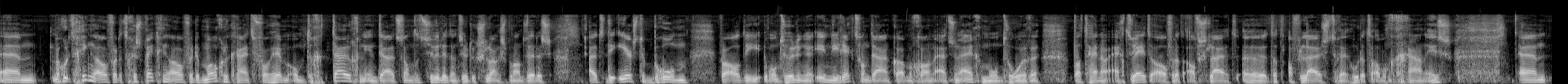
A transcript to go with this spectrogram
Um, maar goed, het, ging over, het gesprek ging over de mogelijkheid voor hem... om te getuigen in Duitsland. Want ze willen natuurlijk zo langzamerhand wel eens... uit de eerste bron waar al die onthullingen indirect vandaan komen... gewoon uit zijn eigen mond horen... wat hij nou echt weet over dat, afsluit, dat afluisteren... hoe dat allemaal gegaan is. Um,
